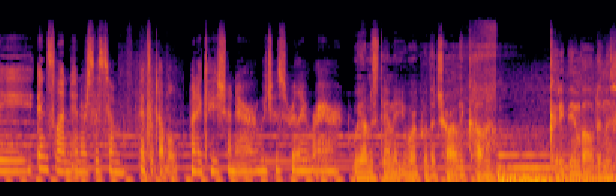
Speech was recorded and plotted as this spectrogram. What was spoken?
the insulin in her system. It's a double medication error, which is really rare. We understand that you work with a Charlie Cullen. Could he be involved in this?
